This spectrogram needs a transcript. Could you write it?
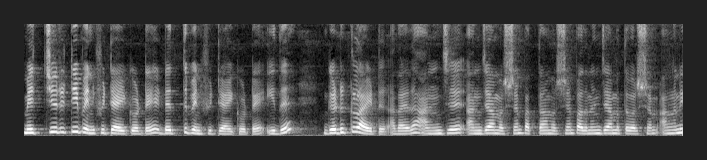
മെച്യൂരിറ്റി ബെനിഫിറ്റ് ആയിക്കോട്ടെ ഡെത്ത് ബെനിഫിറ്റ് ആയിക്കോട്ടെ ഇത് ഗഡുക്കളായിട്ട് അതായത് അഞ്ച് അഞ്ചാം വർഷം പത്താം വർഷം പതിനഞ്ചാമത്തെ വർഷം അങ്ങനെ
